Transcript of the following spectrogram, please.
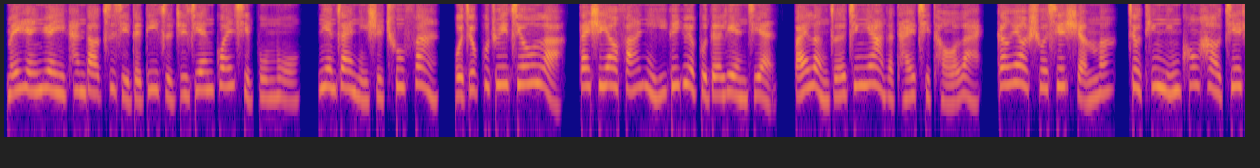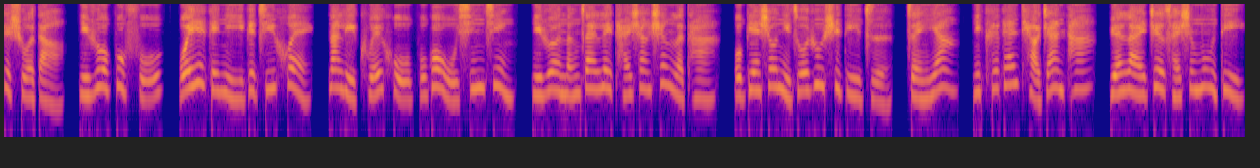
没人愿意看到自己的弟子之间关系不睦。念在你是初犯，我就不追究了。但是要罚你一个月不得练剑。白冷泽惊讶地抬起头来，刚要说些什么，就听宁空浩接着说道：“你若不服，我也给你一个机会。那李魁虎不过五心境，你若能在擂台上胜了他，我便收你做入室弟子。怎样？你可敢挑战他？”原来这才是目的。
